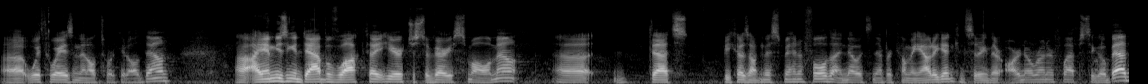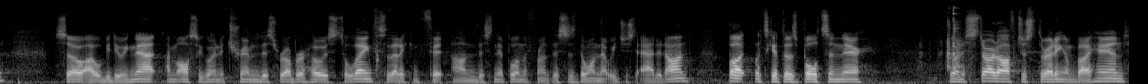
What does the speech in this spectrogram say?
uh, widthways, and then I'll torque it all down. Uh, I am using a dab of Loctite here, just a very small amount. Uh, that's because on this manifold, I know it's never coming out again, considering there are no runner flaps to go bad. So I will be doing that. I'm also going to trim this rubber hose to length so that it can fit on this nipple in the front. This is the one that we just added on. But let's get those bolts in there. I'm going to start off just threading them by hand,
